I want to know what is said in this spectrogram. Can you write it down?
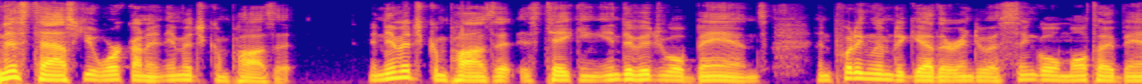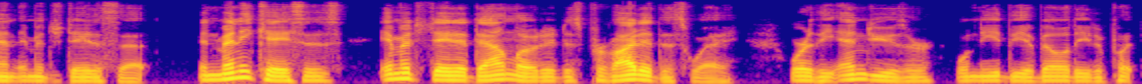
this task, you'll work on an image composite. An image composite is taking individual bands and putting them together into a single multi-band image dataset. In many cases, image data downloaded is provided this way, where the end user will need the ability to put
